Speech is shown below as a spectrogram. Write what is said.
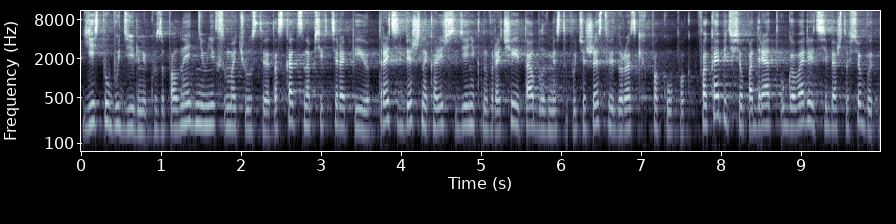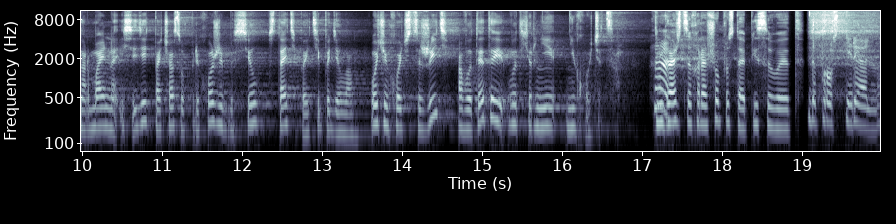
есть по будильнику, заполнять дневник самочувствия, таскаться на психотерапию, тратить бешеное количество денег на врачей и таблы вместо путешествий и дурацких покупок, факапить все подряд, уговаривать себя, что все будет нормально, и сидеть по часу в прихожей без сил встать и пойти по делам. Очень хочется жить, а вот этой вот херни не хочется. Мне кажется, хорошо просто описывает Да просто нереально.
